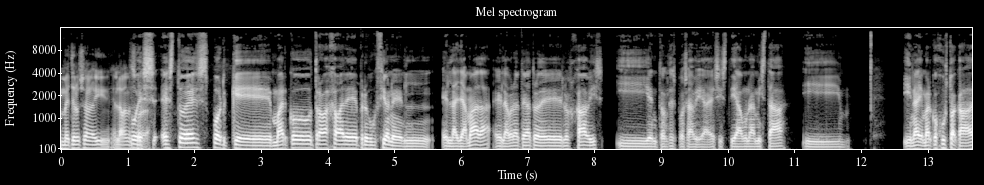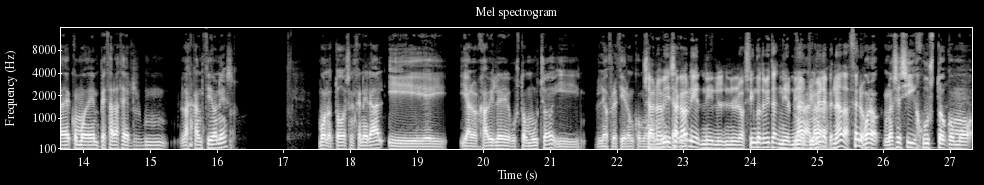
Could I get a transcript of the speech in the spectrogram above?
meteros ahí en la banda Pues esto es porque Marco trabajaba de producción en, en La Llamada, el laboratorio de teatro de los Javis, y entonces pues había, existía una amistad y, y nada, y Marco justo acaba de como de empezar a hacer mm, las canciones, bueno, todos en general, y, y a los Javis le gustó mucho y le ofrecieron como... O sea, no habéis sacado ni, ni los cinco temitas, ni, ni Nada, el primer nada. EP, nada, cero. Bueno, no sé si justo como...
